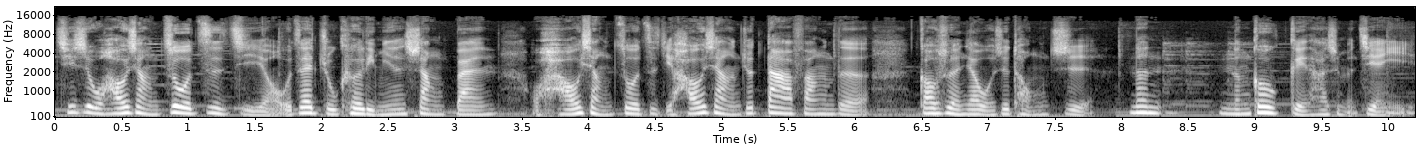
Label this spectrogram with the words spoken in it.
其实我好想做自己哦，我在竹科里面上班，我好想做自己，好想就大方的告诉人家我是同志，那能够给他什么建议？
